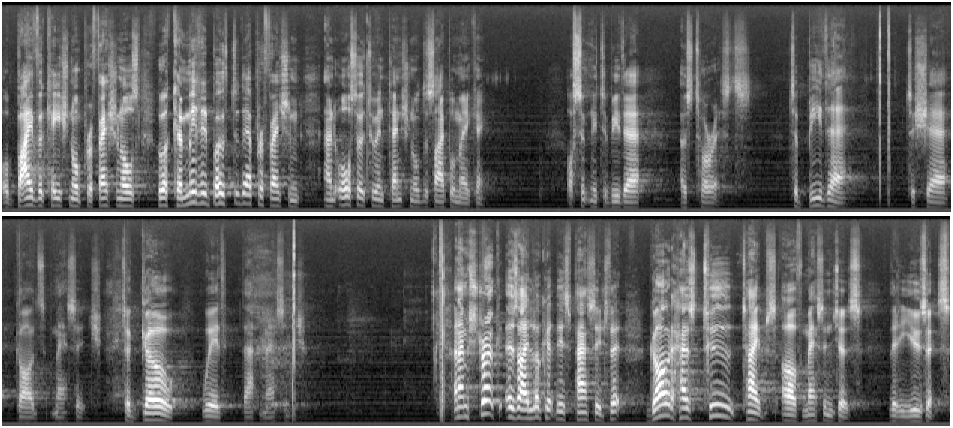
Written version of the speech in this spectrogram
or bivocational professionals who are committed both to their profession and also to intentional disciple making, or simply to be there as tourists, to be there to share God's message, to go with that message. And I'm struck as I look at this passage that God has two types of messengers that he uses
